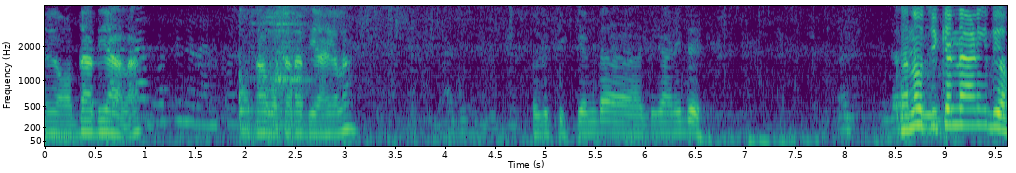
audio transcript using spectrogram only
ଏ ଅଦା ଦିଆହେଲା ଅଦା ବଟାଟା ଦିଆ ହେଇଗଲା ସେଠି ଚିକେନଟା ଟିକେ ଆଣିଦେ ସେନ ଚିକେନଟା ଆଣିକି ଦିଅ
